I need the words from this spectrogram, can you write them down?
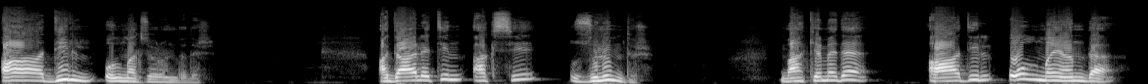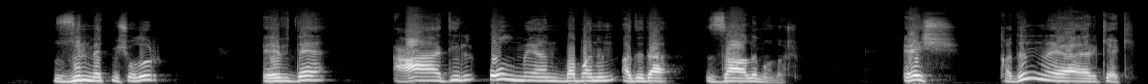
adil olmak zorundadır. Adaletin aksi zulümdür. Mahkemede adil olmayan da zulmetmiş olur. Evde adil olmayan babanın adı da zalim olur. Eş, kadın veya erkek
